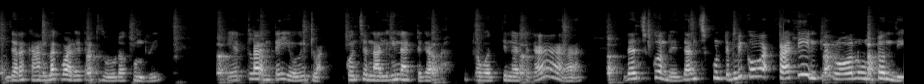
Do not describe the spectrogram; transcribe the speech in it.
జర కండ్లకు పడేటట్టు చూడకుండ్రి. ఎట్లా అంటే ఇట్లా కొంచెం నలిగినట్టుగా ఇట్లా ఒత్తినట్టుగా దంచుకోండి. దంచుకుంటే మీకు ప్రతి ఇంట్లో రోల్ ఉంటుంది.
